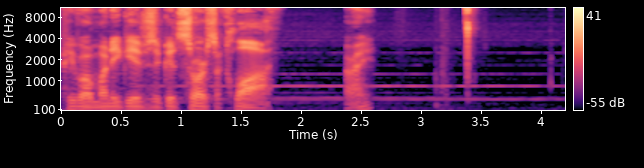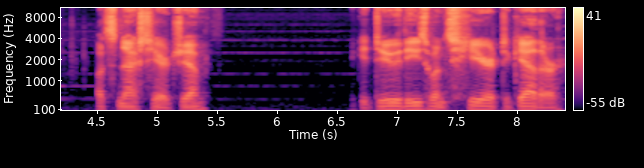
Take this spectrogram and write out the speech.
Pre-war money gives a good source of cloth. Alright? What's next here, Jim? We could do these ones here together.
